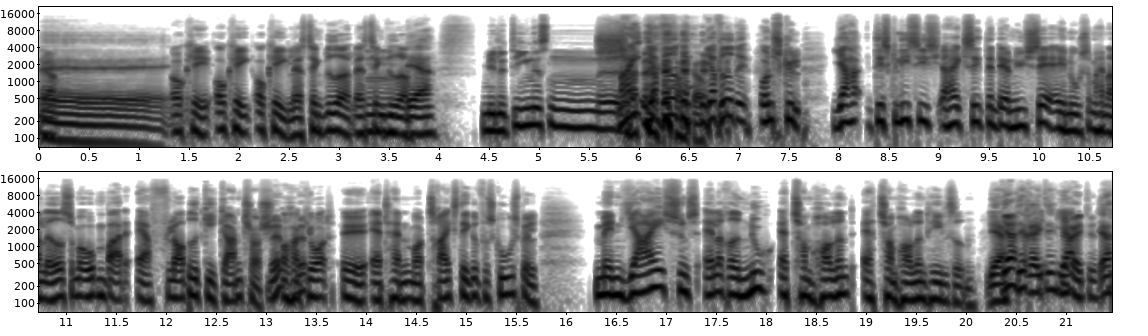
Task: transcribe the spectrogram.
Ja. Øh, Okay, okay, okay. Lad os tænke videre. Lad os tænke Mm. videre. ja. Mille Dinesen... Øh, Nej, jeg ved det. Jeg ved det. Undskyld. Jeg, det skal lige siges, jeg har ikke set den der nye serie endnu, som han har lavet, som åbenbart er floppet gigantosh, Hvem? og har Hvem? gjort, øh, at han måtte trække stikket for skuespil. Men jeg synes allerede nu, at Tom Holland er Tom Holland hele tiden. Ja, Ja, det er rigtigt. det er rigtigt. Ja.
